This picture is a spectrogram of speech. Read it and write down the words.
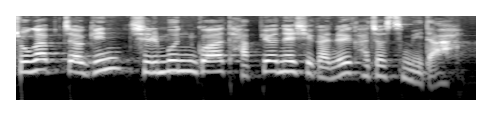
종합적인 질문과 답변의 시간을 가졌습니다.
